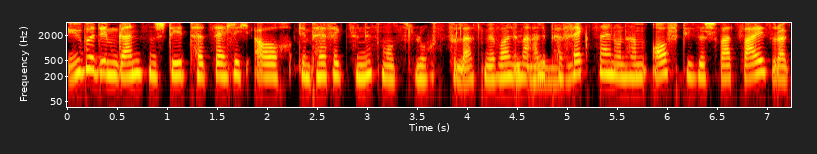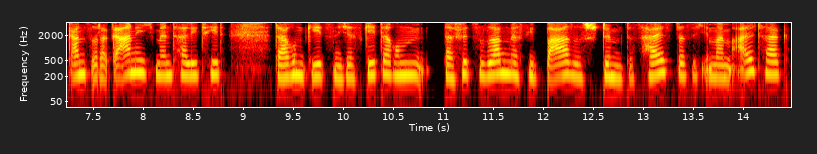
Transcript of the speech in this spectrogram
Über dem Ganzen steht tatsächlich auch den Perfektionismus loszulassen. Wir wollen immer mhm. alle perfekt sein und haben oft diese Schwarz-Weiß oder ganz oder gar nicht Mentalität. Darum geht's nicht. Es geht darum, dafür zu sorgen, dass die Basis stimmt. Das heißt, dass ich in meinem Alltag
